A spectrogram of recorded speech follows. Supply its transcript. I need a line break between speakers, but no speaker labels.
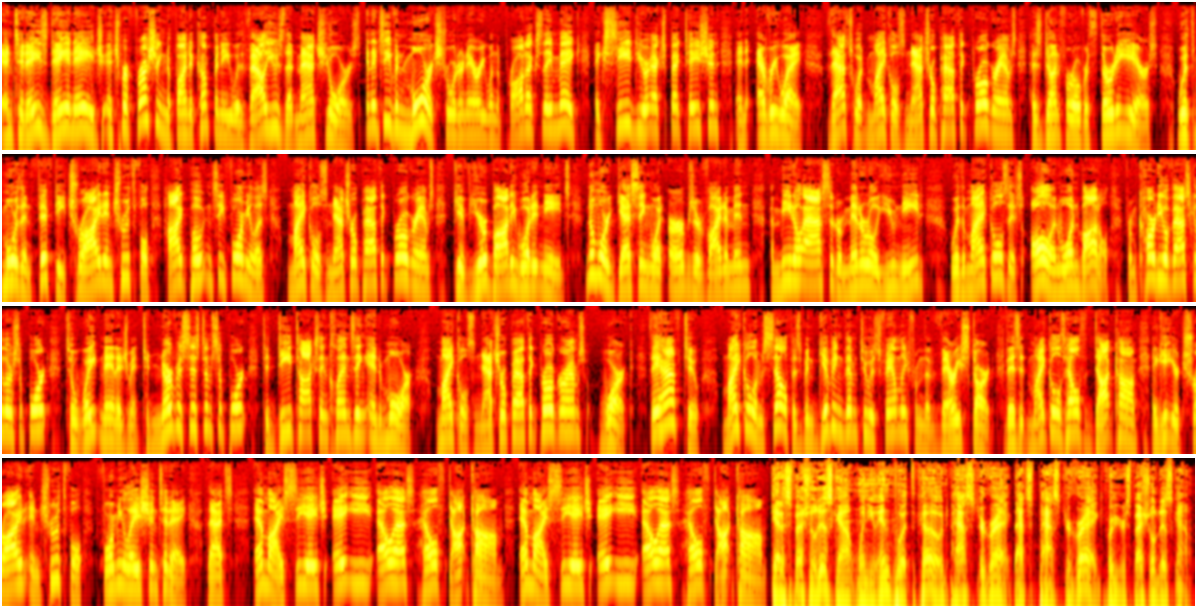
In today's day and age, it's refreshing to find a company with values that match yours, and it's even more extraordinary when the products they make exceed your expectation in every way. That's what Michael's Naturopathic Programs has done for over 30 years. With more than 50 tried and truthful high potency formulas, Michael's Naturopathic Programs give your body what it needs. No more guessing what herbs or vitamin, amino acid, or mineral you need. With Michael's, it's all in one bottle. From cardiovascular support to weight management to nervous system support to detox and cleansing and more. Michael's naturopathic programs work. They have to. Michael himself has been giving them to his family from the very start. Visit michaelshealth.com and get your tried and truthful formulation today. That's M I C H A E L S health.com. M I C H A E L S health.com.
Get a special discount when you input the code Pastor Greg. That's Pastor Greg for your special discount.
